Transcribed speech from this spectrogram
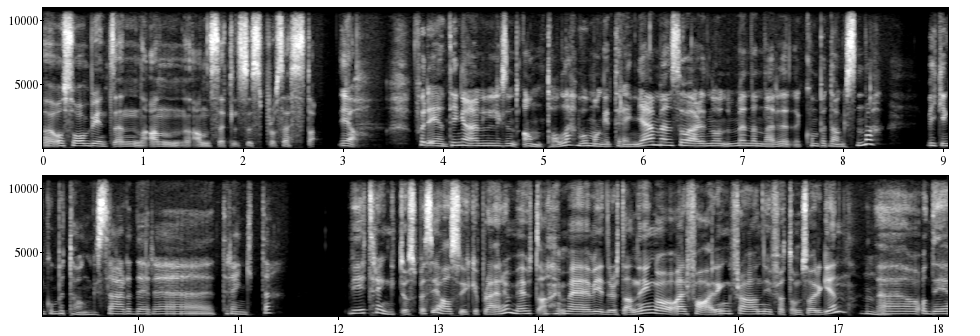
Eh, Og så begynte en an ansettelsesprosess, da. ja. For én ting er liksom antallet, hvor mange trenger jeg, men så er det noe med den der kompetansen, da. Hvilken kompetanse er det dere trengte? Vi trengte jo spesialsykepleiere med, med videreutdanning og erfaring fra nyfødtomsorgen. Eh, og det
